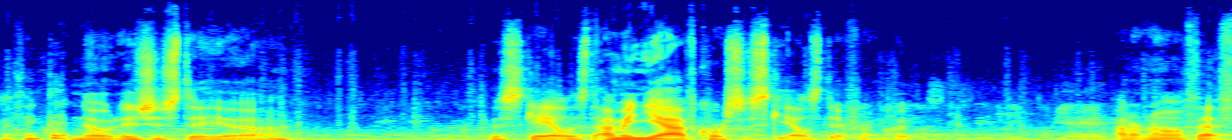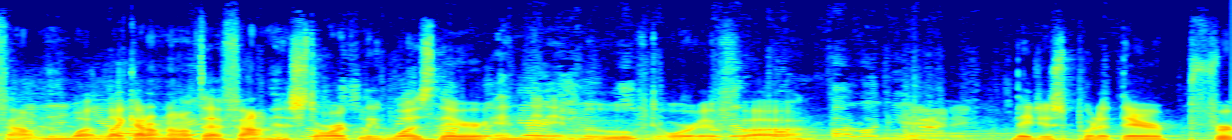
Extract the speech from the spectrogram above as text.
I think that note is just a. Uh, the scale is. I mean, yeah, of course the scale is different, but I don't know if that fountain what like I don't know if that fountain historically was there and then it moved, or if uh, they just put it there for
